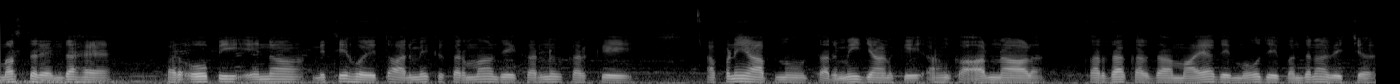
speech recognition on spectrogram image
ਮਸਤ ਰਹਿੰਦਾ ਹੈ। ਪਰ ਉਹ ਵੀ ਇਹਨਾਂ ਮਿੱਥੇ ਹੋਏ ਧਾਰਮਿਕ ਕਰਮਾਂ ਦੇ ਕਰਨ ਕਰਕੇ ਆਪਣੇ ਆਪ ਨੂੰ ਧਰਮੀ ਜਾਣ ਕੇ ਅਹੰਕਾਰ ਨਾਲ ਕਰਦਾ ਕਰਦਾ ਮਾਇਆ ਦੇ ਮੋਹ ਦੇ ਬੰਧਨਾਂ ਵਿੱਚ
